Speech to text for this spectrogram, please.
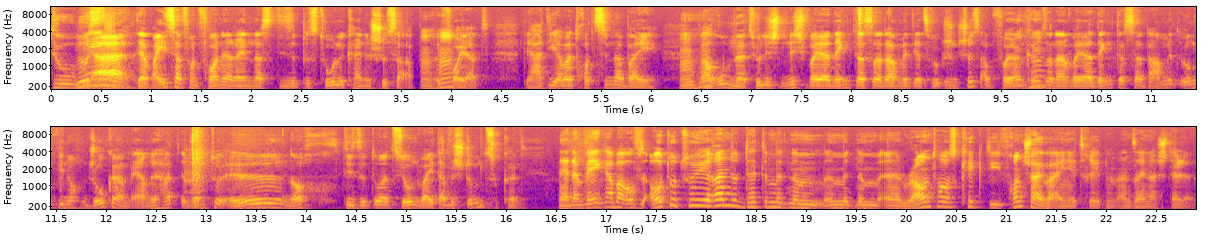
Du ja, der weiß ja von vornherein, dass diese Pistole keine Schüsse abfeuert. Mhm. Der hat die aber trotzdem dabei. Mhm. Warum? Natürlich nicht, weil er denkt, dass er damit jetzt wirklich einen Schuss abfeuern mhm. kann, sondern weil er denkt, dass er damit irgendwie noch einen Joker im Ärmel hat, eventuell noch die Situation weiter bestimmen zu können. Ja, dann wäre ich aber aufs Auto zugerannt und hätte mit einem mit einem äh, Roundhouse-Kick die Frontscheibe eingetreten an seiner Stelle.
